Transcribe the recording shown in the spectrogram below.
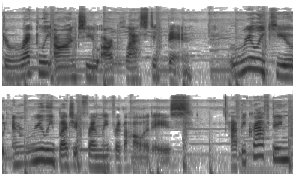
directly onto our plastic bin. Really cute and really budget friendly for the holidays. Happy crafting!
